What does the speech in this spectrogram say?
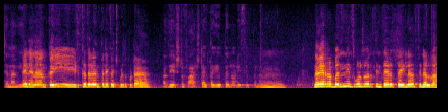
ಚೆನ್ನಾಗಿ ಏನೇ ನನ್ನ ಕೈ ಹಿಡ್ಕದಳೆ ಅಂತಾನೆ ಕಚ್ಬಿಡ್ತು ಪುಟ. ಅದು ಎಷ್ಟು ಫಾಸ್ಟ್ ಆಗಿ ತೆಗೆಯುತ್ತೆ ನೋಡಿ ಸಿಪ್ಪನ. ಹ್ಮ್. ನಾವ್ ಯಾರ ಬಂದು ನಿಂತ್ಕೊಳ್ತಿದ್ರೆ ತಿಂತಾ ಇರುತ್ತೆ ಇಲ್ಲ ತಿನ್ನಲ್ವಾ?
